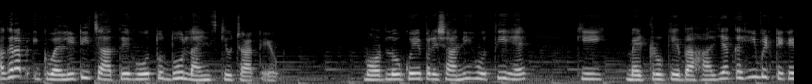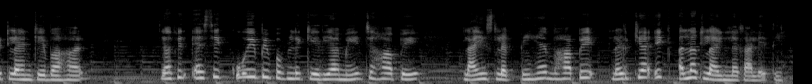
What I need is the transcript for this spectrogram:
अगर आप इक्वलिटी चाहते हो तो दो लाइंस क्यों चाहते हो? बहुत लोगों को ये परेशानी होती है कि मेट्रो के बाहर या कहीं भी टिकट लाइन के बाहर या फिर ऐसे कोई भी पब्लिक एरिया में जहाँ पे लाइंस लगती हैं, वहाँ पे लड़कियाँ एक अलग लाइन लगा लेती हैं।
